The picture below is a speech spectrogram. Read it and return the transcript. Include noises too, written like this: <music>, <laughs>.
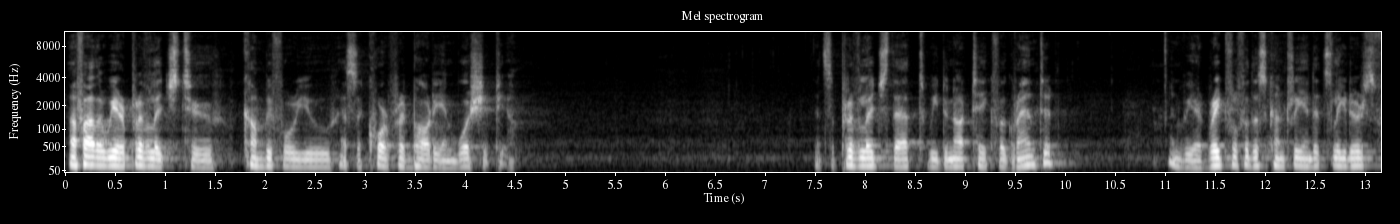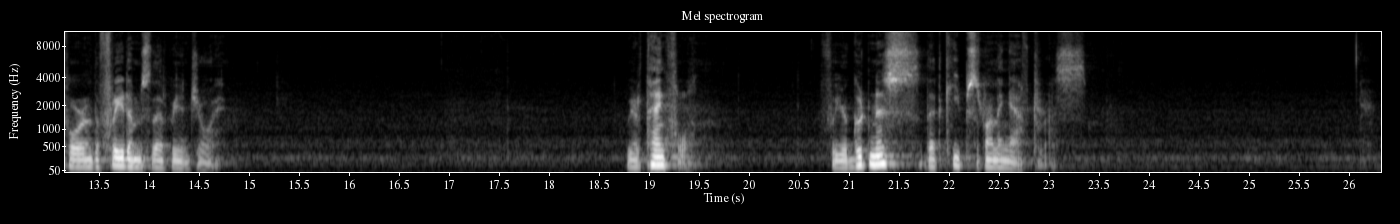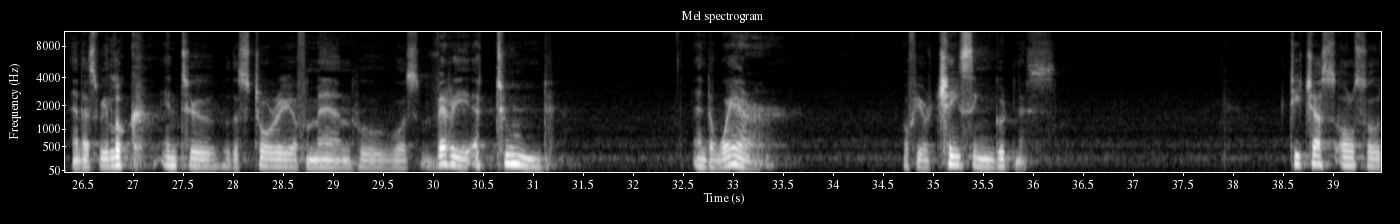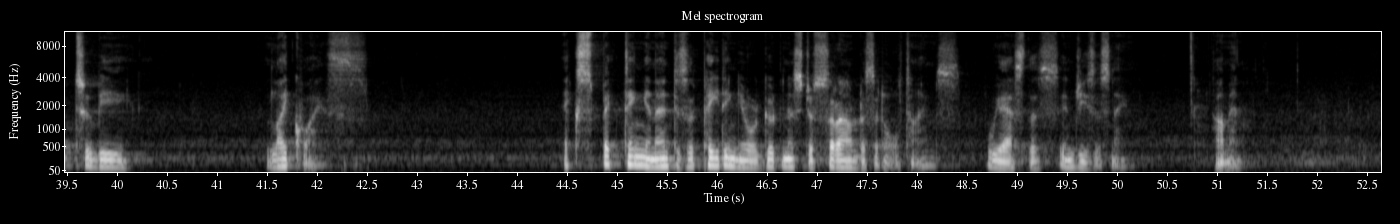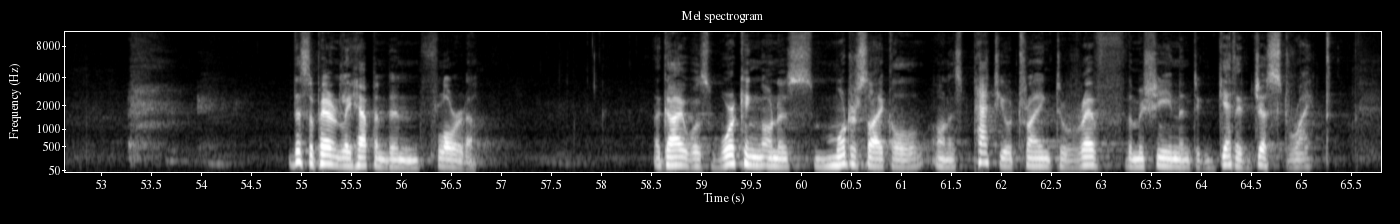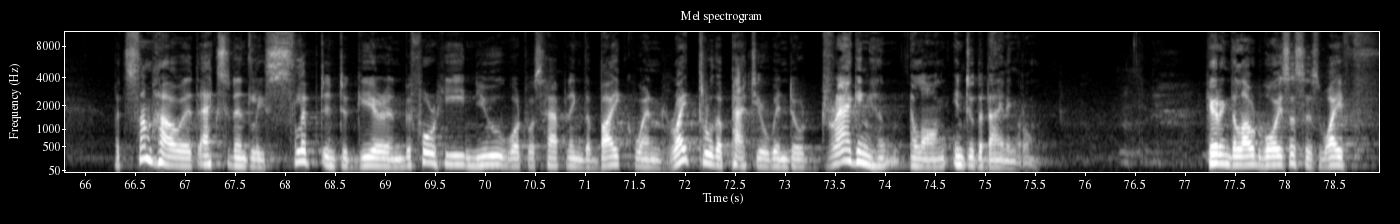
Our Father, we are privileged to come before you as a corporate body and worship you. It's a privilege that we do not take for granted, and we are grateful for this country and its leaders for the freedoms that we enjoy. We are thankful for your goodness that keeps running after us. And as we look into the story of a man who was very attuned and aware of your chasing goodness, teach us also to be likewise, expecting and anticipating your goodness to surround us at all times. We ask this in Jesus' name. Amen. This apparently happened in Florida. A guy was working on his motorcycle on his patio trying to rev the machine and to get it just right. But somehow it accidentally slipped into gear, and before he knew what was happening, the bike went right through the patio window, dragging him along into the dining room. Hearing the loud voices, his wife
